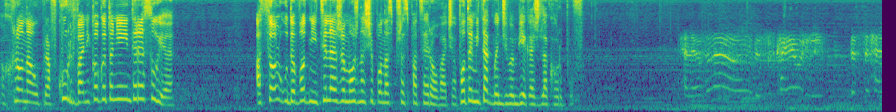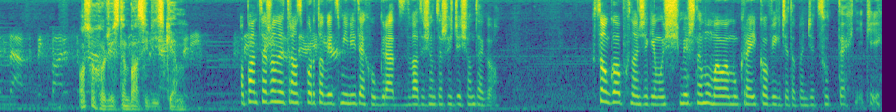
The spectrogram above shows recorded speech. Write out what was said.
Ochrona upraw, kurwa, nikogo to nie interesuje. A Sol udowodni tyle, że można się po nas przespacerować, a potem i tak będziemy biegać dla korpów. Hello, hello. This is Coyote. Just a heads up. We spotted O co chodzi z tym basiliskiem? Opancerzony transportowiec Militechu Grad z 2060. Chcą go opchnąć jakiemuś śmiesznemu małemu kraikowi, gdzie to będzie cud techniki.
